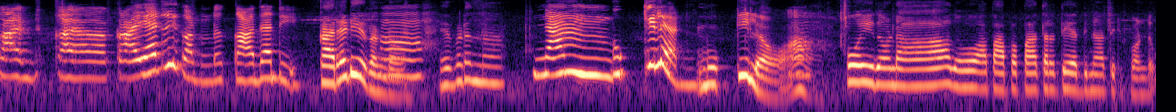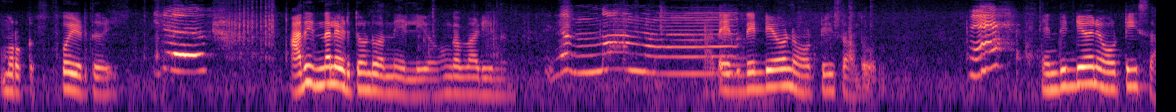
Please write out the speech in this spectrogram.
കണ്ട് കരടി. കരടിയെ കണ്ടോ? എവിടെന്നാ? ഞാൻ ബുക്കിലോ ബുക്കിലോ? ആ. പോയി ഇതുകൊണ്ട് ആതോ ആ പാപ്പ പാത്രത്തെ അതിനകത്ത് ഇരിപ്പുണ്ട് മുറുക്ക്. പോയി എടുത്തു കഴി. അത് ഇന്നലെ എടുത്തോണ്ട് വന്നില്ലയോ അങ്കൻവാടിയിൽ നിന്ന് അത് എന്തിന്റെയോ നോട്ടീസാ തോന്നുന്നു? എന്തിന്റെയോ നോട്ടീസാ.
